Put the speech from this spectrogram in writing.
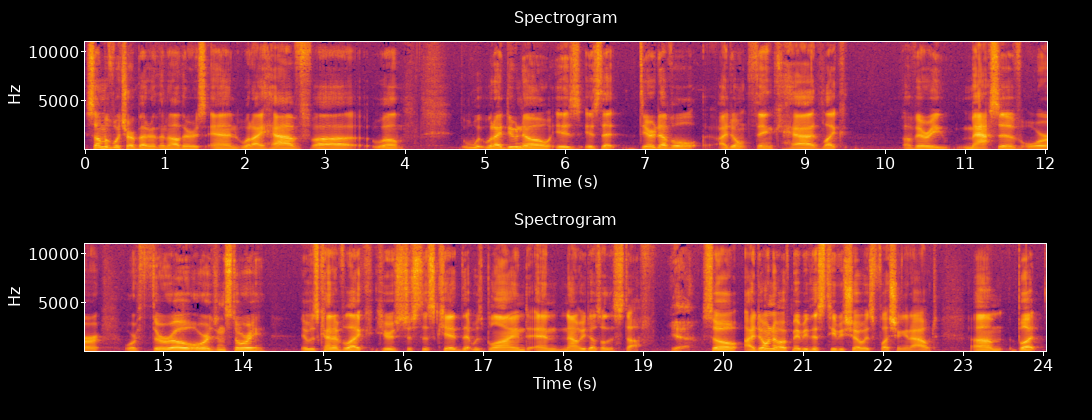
some of which are better than others. And what I have, uh, well. wh- What I do know is is that Daredevil, I don't think had like a very massive or or thorough origin story. It was kind of like here's just this kid that was blind and now he does all this stuff. Yeah. So I don't know if maybe this TV show is fleshing it out. Um, but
